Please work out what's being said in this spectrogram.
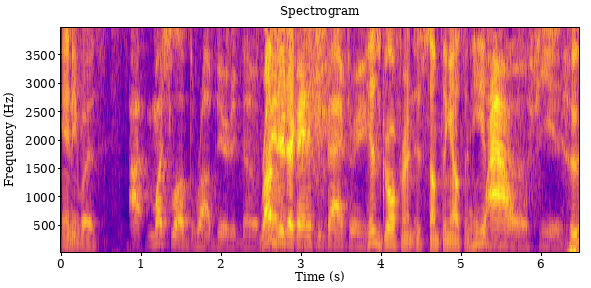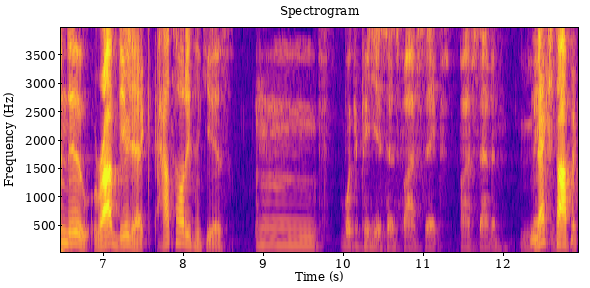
Anyways, I, much love to Rob Dyrdek though. Rob Fantasy, Dyrdek- Fantasy Factory. his girlfriend is something else, and he is. wow, she is. Who knew? Rob Dyrdek. How tall do you think he is? Mm, Wikipedia says five six, five seven. Next topic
